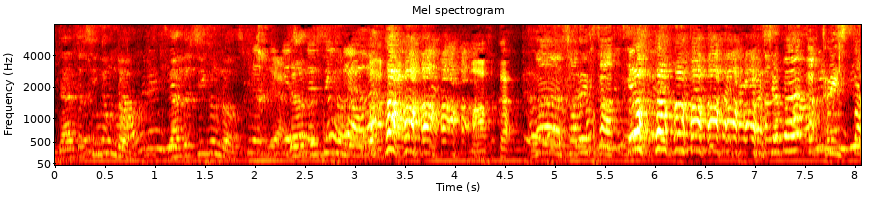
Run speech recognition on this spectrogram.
jangan tersinggung dong. Jangan tersinggung dong. Jangan tersinggung dong. maaf kak Nah, sorry Kak. Nah, siapa Kak Krista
